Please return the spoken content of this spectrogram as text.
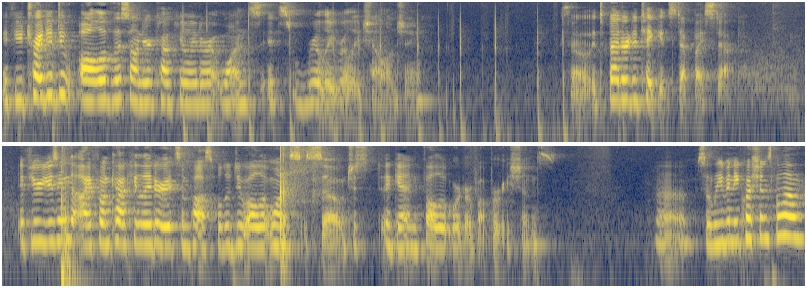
If you try to do all of this on your calculator at once, it's really, really challenging. So it's better to take it step by step. If you're using the iPhone calculator, it's impossible to do all at once. So just, again, follow order of operations. Uh, so leave any questions below.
